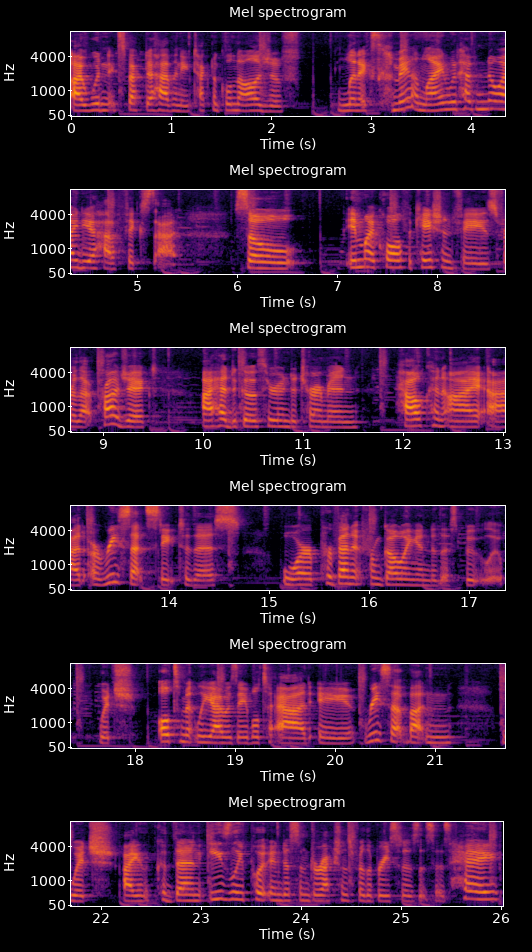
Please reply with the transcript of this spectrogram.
I wouldn't expect to have any technical knowledge of Linux command line would have no idea how to fix that. So in my qualification phase for that project, I had to go through and determine how can I add a reset state to this or prevent it from going into this boot loop, which ultimately I was able to add a reset button, which I could then easily put into some directions for the baristas that says, hey,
